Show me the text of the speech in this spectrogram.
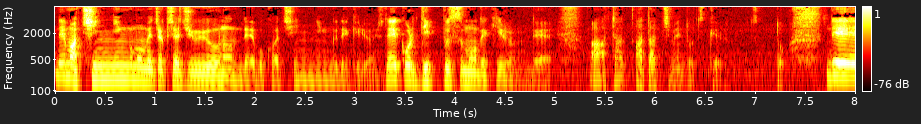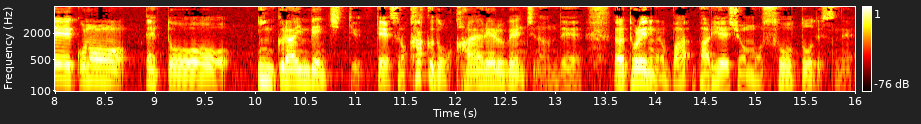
で、まあ、チンニングもめちゃくちゃ重要なんで、僕はチンニングできるようにして、これディップスもできるんで、アタッチメントつけると。で、この、えっと、インクラインベンチって言って、その角度を変えれるベンチなんで、トレーニングのバリエーションも相当ですね、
